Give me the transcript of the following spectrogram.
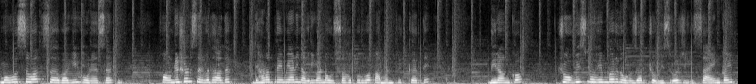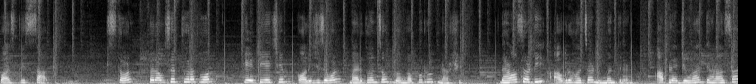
महोत्सवात सहभागी होण्यासाठी फाउंडेशन सर्वसाधक ध्यानप्रेमी आणि नागरिकांना उत्साहपूर्वक आमंत्रित करते. दिनांक चोवीस नोव्हेंबर दोन हजार चोवीस रोजी सायंकाळी पाच ते सात. स्थळ Raosaheb Thorat hall K T H M कॉलेजजवळ मॅरेथॉन चौक गंगापूर रोड नाशिक. ध्यानासाठी आग्रहाचं निमंत्रण आपल्या जीवनात ध्यानाचा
